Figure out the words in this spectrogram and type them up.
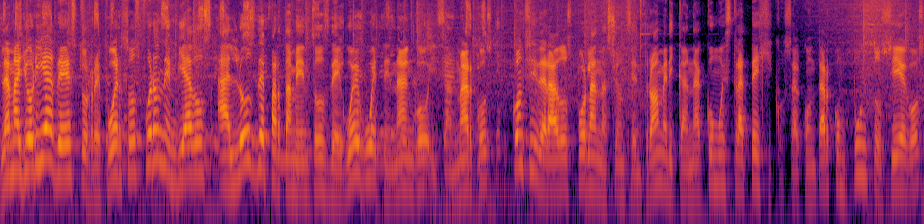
La mayoría de estos refuerzos fueron enviados a los departamentos de Huehuetenango y San Marcos, considerados por la nación centroamericana como estratégicos, al contar con puntos ciegos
